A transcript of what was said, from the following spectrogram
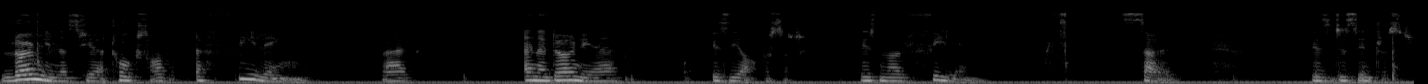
loneliness here talks of a feeling, right? Anhedonia is the opposite. There's no feeling. So there's disinterest.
